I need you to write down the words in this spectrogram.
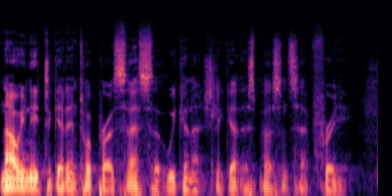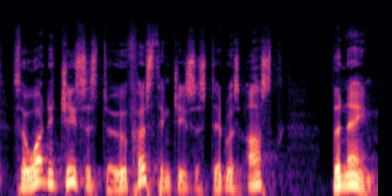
now we need to get into a process that we can actually get this person set free. So, what did Jesus do? First thing Jesus did was ask the name.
